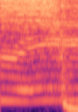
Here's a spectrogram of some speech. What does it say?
Rain.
